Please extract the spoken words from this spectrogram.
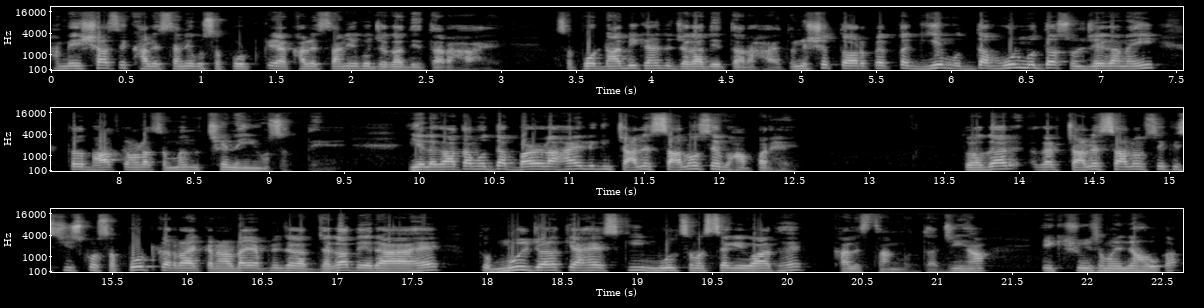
हमेशा से खालिस्तानी को सपोर्ट या खालिस्तानियों को जगह देता रहा है। सपोर्ट ना भी कहें तो जगह देता रहा है। तो निश्चित तौर पर तक ये मुद्दा, मूल मुद्दा सुलझेगा नहीं, तब तो भारत कनाडा संबंध अच्छे नहीं हो सकते हैं। ये लगातार मुद्दा बढ़ रहा है, लेकिन 40 सालों से वहाँ पर है। तो अगर अगर 40 सालों से किसी चीज़ को सपोर्ट कर रहा है, कनाडा या अपनी जगह जगह दे रहा है तो मूल जड़ क्या है इसकी? मूल समस्या की बात है खालिस्तान मुद्दा। जी हाँ एक इशू समझना होगा।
